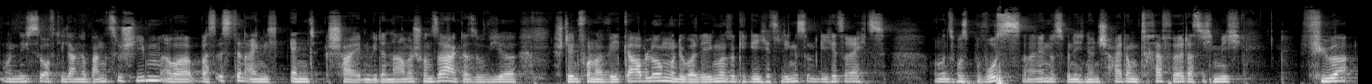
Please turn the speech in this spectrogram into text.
und nicht so auf die lange Bank zu schieben. Aber was ist denn eigentlich entscheiden, wie der Name schon sagt? Also wir stehen vor einer Weggabelung und überlegen uns, okay, gehe ich jetzt links und gehe ich jetzt rechts? Und uns muss bewusst sein, dass wenn ich eine Entscheidung treffe, dass ich mich für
